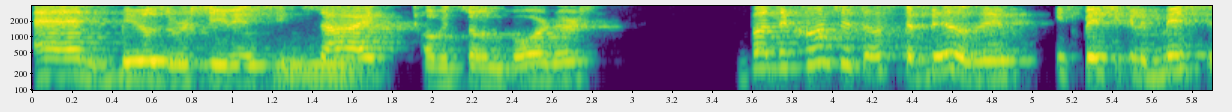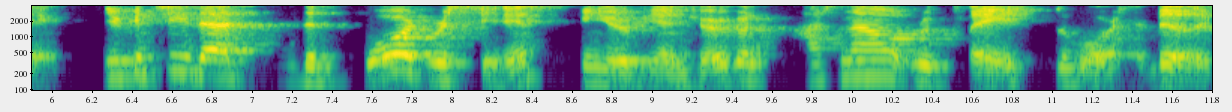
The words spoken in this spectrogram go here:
and builds resilience inside of its own borders. But the concept of stability is basically missing you can see that the word resilience in European jargon has now replaced the word stability.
